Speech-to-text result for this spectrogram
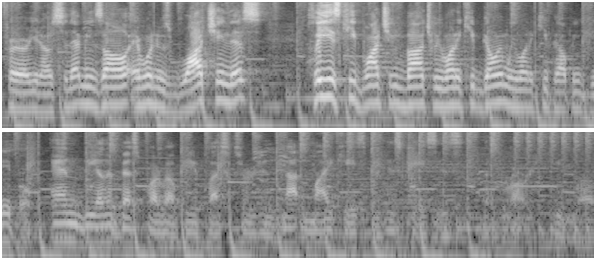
for, you know, so that means all everyone who's watching this, please keep watching Botched. We want to keep going. We want to keep helping people. And the other best part about being a plastic surgeon, not in my case, but his case, is the Ferrari. We love.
